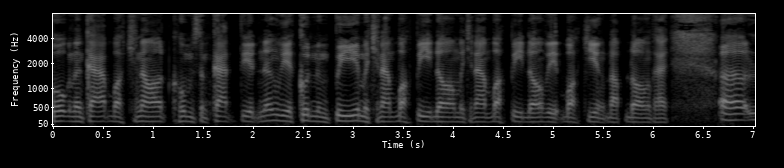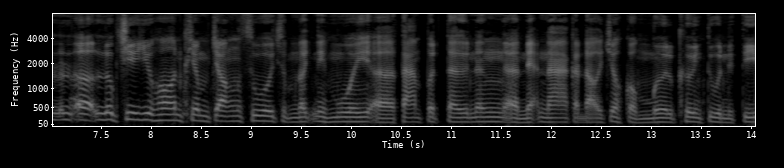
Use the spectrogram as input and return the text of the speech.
បូកនឹងការបោះឆ្នោតឃុំសង្កាត់ទៀតនឹងវាគុណនឹង2មួយឆ្នាំបោះ2ដងមួយឆ្នាំបោះ2ដងវាបោះជាង10ដងតែអឺលោកជាយូហនខ្ញុំចង់សួរចំណុចនេះមួយ តាមពិតទៅនឹងអ្នកណាក៏ដោយចុះក៏មើលឃើញទួនាទី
